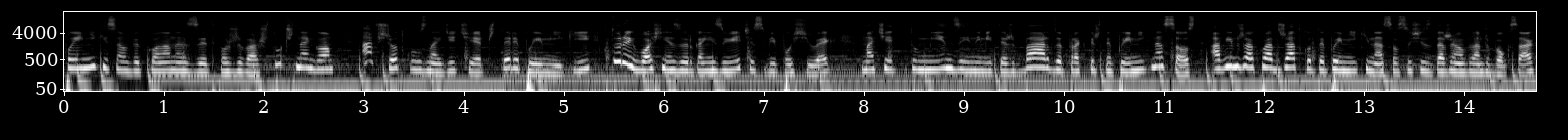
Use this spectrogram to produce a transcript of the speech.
Pojemniki są wykonane z tworzywa sztucznego, a w środku znajdziecie cztery pojemniki, w których właśnie zorganizujecie sobie posiłek. Macie tu m.in. też bardzo praktyczny pojemnik na sos, a wiem, że akurat rzadko te pojemniki na sosy się zdarzają w lunchboxach,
